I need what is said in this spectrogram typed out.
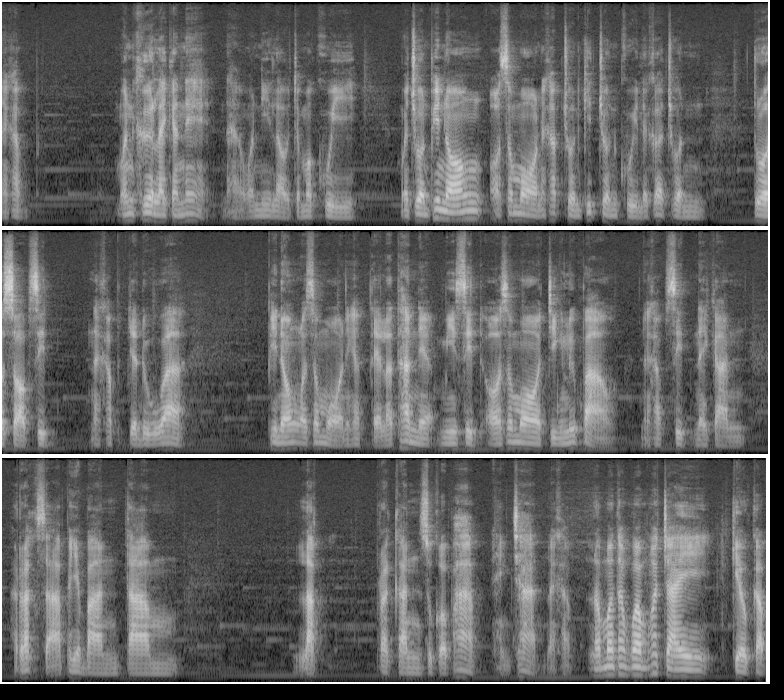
นะครับ มันคืออะไรกันแน่นะฮะวันนี้เราจะมาคุย มาชวนพี่น้องอสมนะครับชวนคิดชวนคุยแล้วก็ชวน ตรวจสอบสิทธิ์นะครับ จะดูว่าพี่น้องอสมนี่ครับแต่ละท่านเนี่ยมีสิทธิ์อสมจริงหรือเปล่านะครับ สิทธิ์ในการรักษาพยาบาลตามหลักประกันสุขภาพแห่งชาตินะครับ เรามาทำความเข้าใจเกี่ยวกับ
